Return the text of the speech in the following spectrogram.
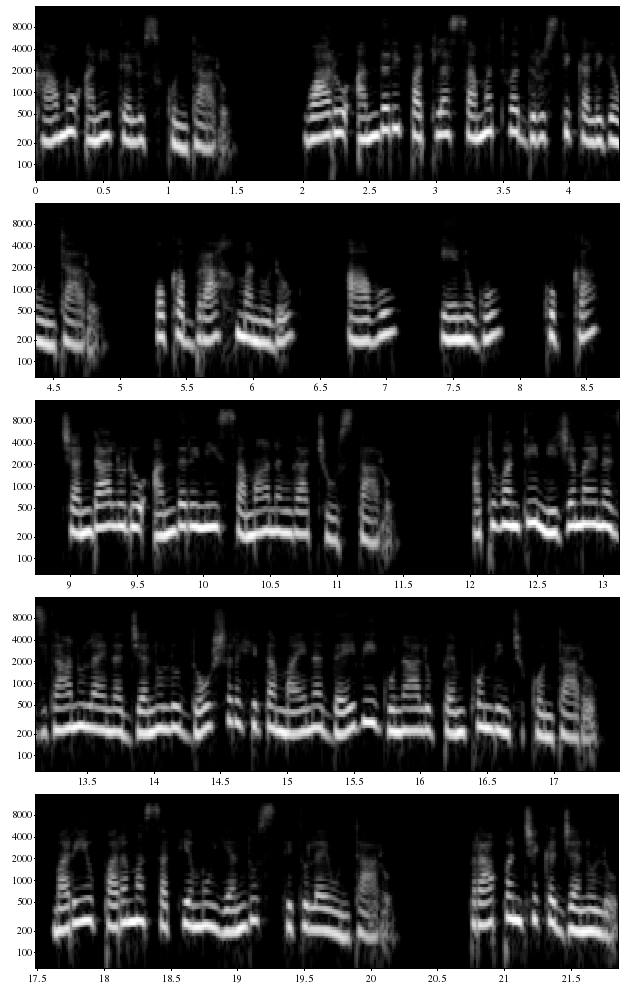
కాము అని తెలుసుకుంటారు. వారు అందరి పట్ల సమత్వ దృష్టి కలిగి ఉంటారు. ఒక బ్రాహ్మణుడు ఆవు ఏనుగు కుక్క చండాలుడు అందరినీ సమానంగా చూస్తారు. అటువంటి నిజమైన జ్ఞానులైన జనులు దోషరహితమైన దైవీ గుణాలు పెంపొందించుకుంటారు మరియు పరమ సత్యము ఎందు స్థితులై ఉంటారు. ప్రాపంచిక జనులు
